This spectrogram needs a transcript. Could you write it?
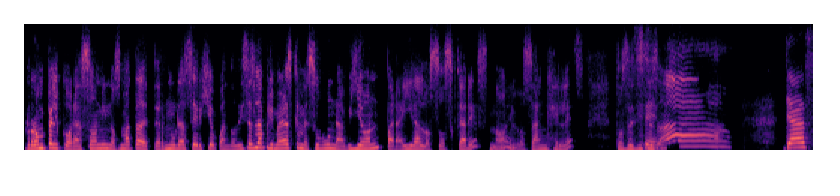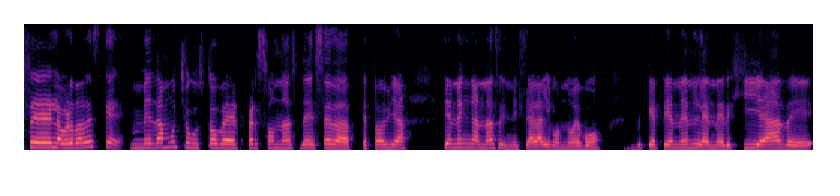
rompe el corazón y nos mata de ternura Sergio cuando dice, es la primera vez que me subo un avión para ir a los Oscars, ¿no? En Los Ángeles. Entonces dices, ¡ah! Ya sé, la verdad es que me da mucho gusto ver personas de esa edad que todavía tienen ganas de iniciar algo nuevo, que tienen la energía de,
